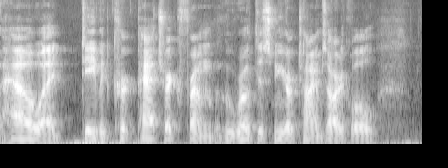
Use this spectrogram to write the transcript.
how uh, David Kirkpatrick, from who wrote this New York Times article,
